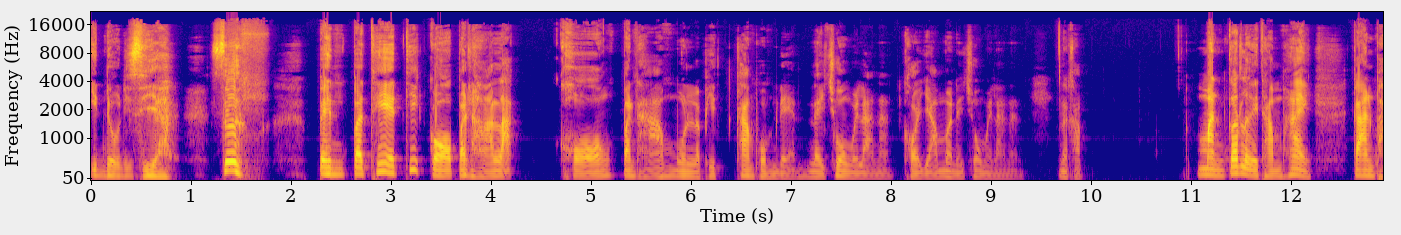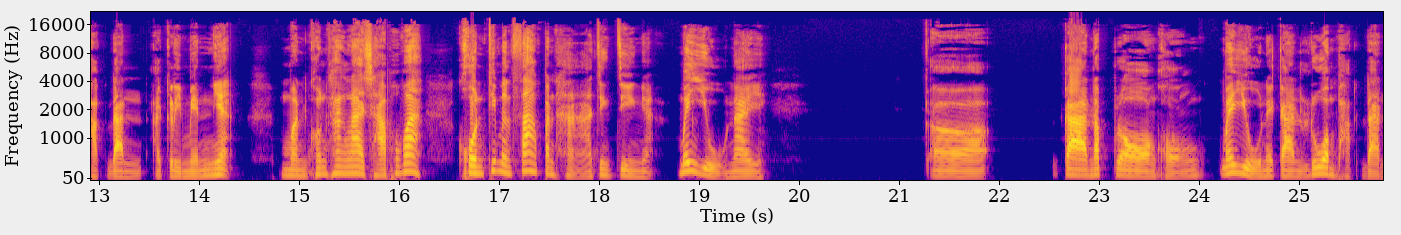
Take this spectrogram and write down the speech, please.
อินโดนีเซีย ซึ่งเป็นประเทศที่ก่อปัญหาหลักของปัญหามลพิษข้ามพรมแดนในช่วงเวลานั้น ขอย้ำว่าในช่วงเวลานั้นนะครับ มันก็เลยทำให้การผลักดัน agreement เนี่ยมันค่อนข้างล่าช้า เพราะว่าคนที่มันสร้างปัญหาจริง ๆ เนี่ยไม่อยู่ใน การรับรองของไม่อยู่ในการร่วมผลักดัน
